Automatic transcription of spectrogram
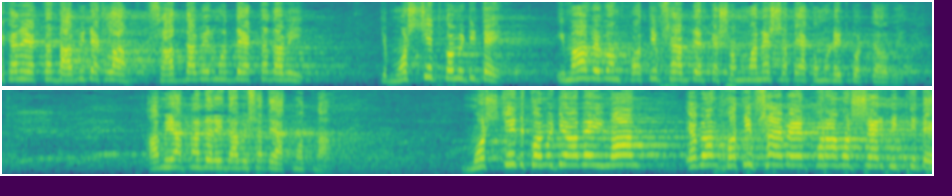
এখানে একটা দাবি দেখলাম, সাত দাবির মধ্যে একটা দাবি, যে মসজিদ কমিটিতে ইমাম এবং খতিব সাহেবদেরকে সম্মানের সাথে অ্যাকোমোডেট করতে হবে। আমি আপনাদের এই দাবির সাথে একমত না। মসজিদ কমিটি হবে ইমাম এবং খতিব সাহেবের পরামর্শের ভিত্তিতে।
